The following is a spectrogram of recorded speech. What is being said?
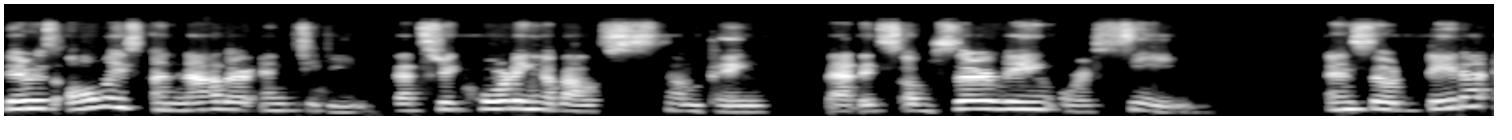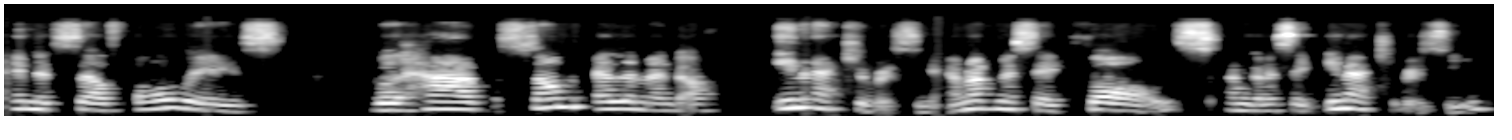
There is always another entity that's recording about something that it's observing or seeing. And so data in itself always will have some element of inaccuracy. I'm not going to say false, I'm going to say inaccuracy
